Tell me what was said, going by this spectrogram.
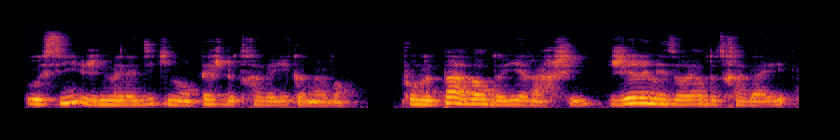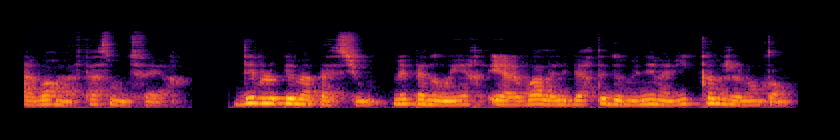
Aussi, j'ai une maladie qui m'empêche de travailler comme avant pour ne pas avoir de hiérarchie, gérer mes horaires de travail, avoir ma façon de faire, développer ma passion, m'épanouir et avoir la liberté de mener ma vie comme je l'entends.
